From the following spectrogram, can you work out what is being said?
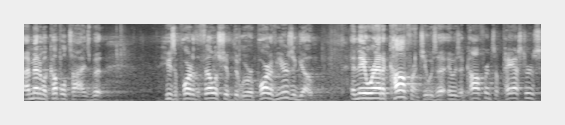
I met him a couple times, but he was a part of the fellowship that we were a part of years ago. And they were at a conference. It was a, it was a conference of pastors.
